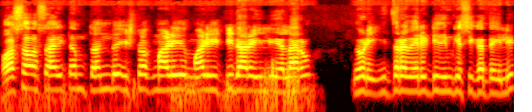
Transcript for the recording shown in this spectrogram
ಹೊಸ ಹೊಸ ಐಟಮ್ ತಂದು ಸ್ಟಾಕ್ ಮಾಡಿ ಮಾಡಿ ಇಟ್ಟಿದ್ದಾರೆ ಇಲ್ಲಿ ಎಲ್ಲರೂ. ನೋಡಿ, ಈ ತರ ವೆರೈಟಿ ನಿಮಗೆ ಸಿಗುತ್ತೆ ಇಲ್ಲಿ.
